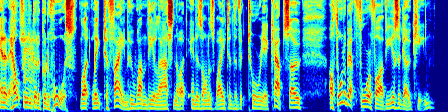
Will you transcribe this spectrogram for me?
And it helps when mm. you've hmm. got a good horse like Leap to Fame, who won there last night and is on his way to the Victoria Cup. So I thought about four or five years ago, Ken,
